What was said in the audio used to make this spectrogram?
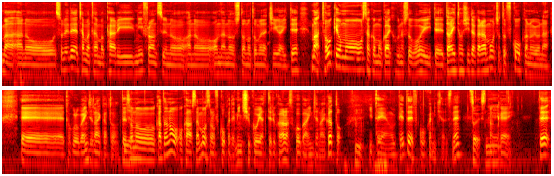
まああのそれでたまたまパリにフランスのあの女の人の友達がいてまあ 東京も大阪も外国の人が多いて大都市だからもうちょっと福岡のような、えーところがいいんじゃないかとで.その方のお母さんもその福岡で民宿をやってるからそこがいいんじゃないかとうんいう提案を受けて福岡に来たんですね。そうですね。Okay. Did,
